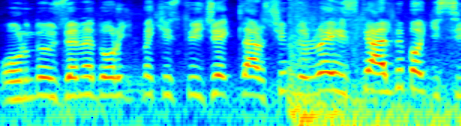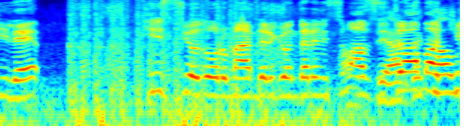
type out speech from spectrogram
Onun da üzerine doğru gitmek isteyecekler. Şimdi Reis geldi bagisiyle. Kisyo'ya doğru mermileri gönderen isim yerde ama kaldı.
